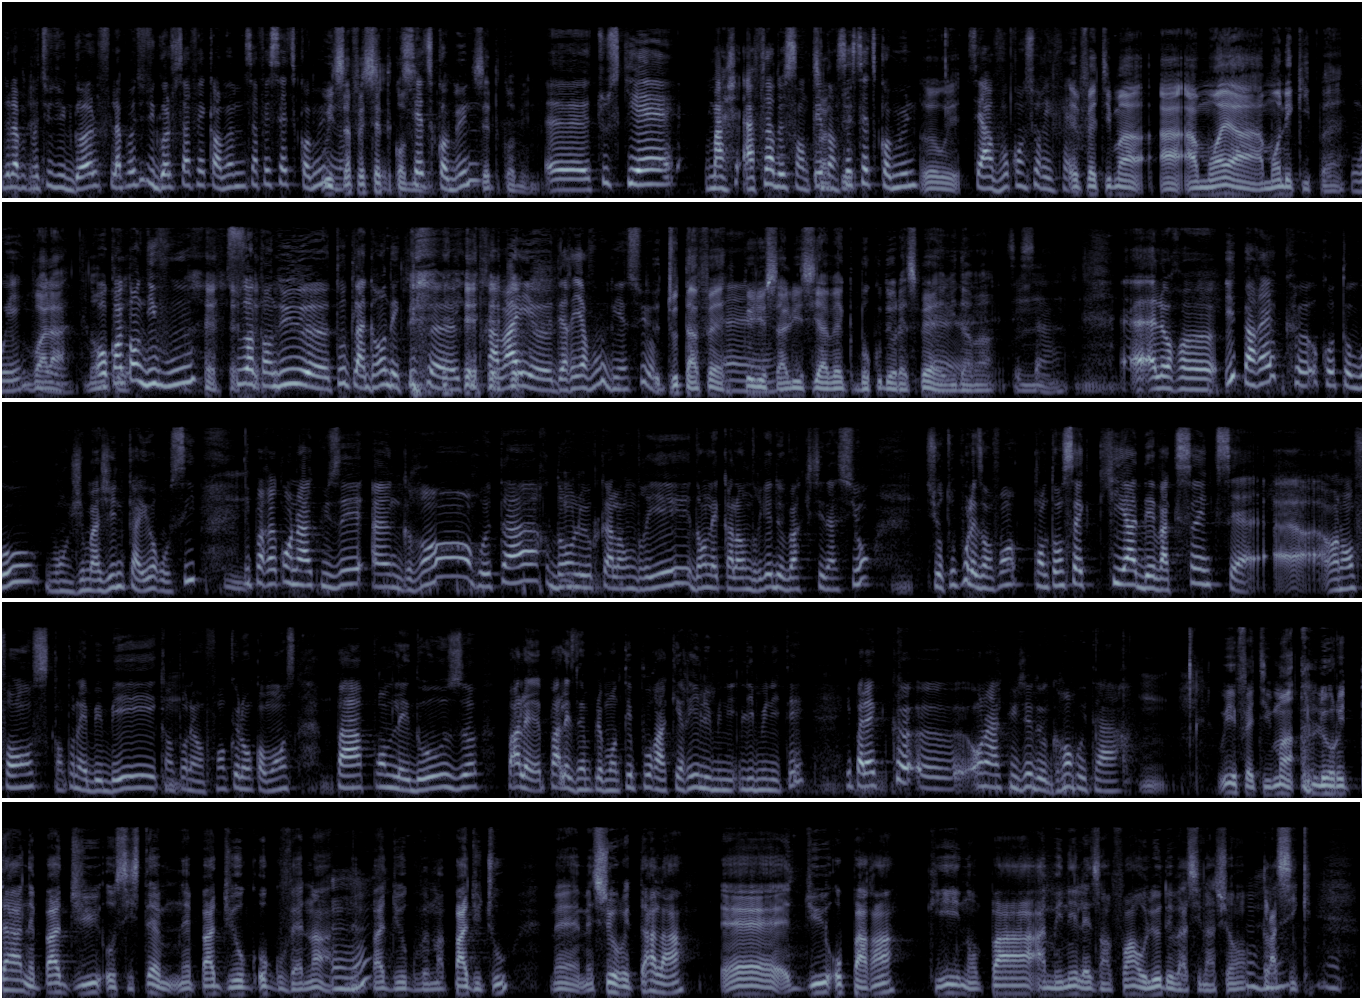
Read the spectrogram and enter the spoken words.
de la préfecture du Golfe. La préfecture du Golfe, ça fait quand même, ça fait sept communes. Oui, ça fait sept communes. Sept communes. Sept communes. Euh, tout ce qui est affaires de santé, dans ces sept communes, c'est à vous qu'on se réfère. Effectivement, à, moi et à mon équipe. Hein. Oui. Voilà. Donc, quand on dit vous, sous-entendu euh, toute la grande équipe euh, qui travaille euh, derrière vous, bien sûr. Tout à fait, que je salue ici avec beaucoup de respect, évidemment. C'est ça. Mm. Alors, il paraît qu'au Togo, bon, j'imagine qu'ailleurs aussi, mm. il paraît qu'on a accusé un grand retard dans le calendrier, dans les calendriers de vaccination surtout pour les enfants, quand on sait qu'il y a des vaccins, c'est euh, en enfance, quand on est bébé, quand on est enfant, que l'on commence par prendre les doses, par les, par les implémenter pour acquérir l'immunité. Il paraît qu'on euh, a accusé de grand retard. Hmm. Oui, effectivement, le retard n'est pas dû au système, n'est pas dû au, gouvernement, n'est mhm. pas dû au gouvernement, pas du tout. Mais, mais ce retard-là est dû aux parents qui n'ont pas amené les enfants au lieu de vaccination mhm. classique.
